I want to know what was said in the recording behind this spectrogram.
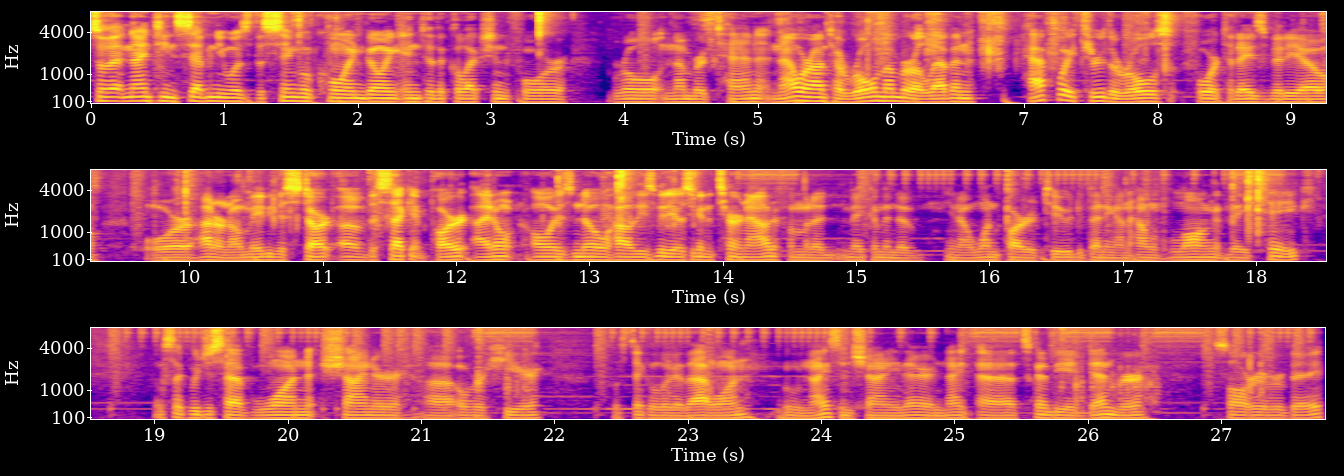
So that 1970 was the single coin going into the collection for roll number 10. Now we're on to roll number 11, halfway through the rolls for today's video, or I don't know, maybe the start of the second part. I don't always know how these videos are gonna turn out, if I'm gonna make them into, you know, one part or two, depending on how long they take. Looks like we just have one shiner uh, over here. Let's take a look at that one. Ooh, nice and shiny there. Uh, it's gonna be a Denver. Salt River Bay.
